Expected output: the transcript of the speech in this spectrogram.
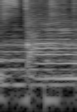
first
